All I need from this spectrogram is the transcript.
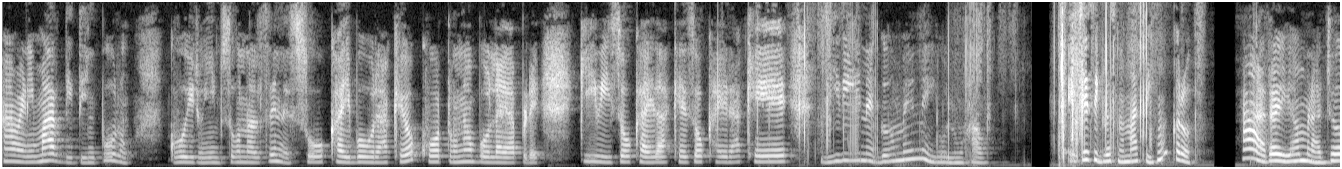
હાવણી મારી દીધી ને પૂરું. કોઈરું એમ સોનલ છે ને સોખાઈ બહુ રાખે હો, ખોટું ન બોલાય આપણે. કીવી સોખાઈ રાખે સોખાઈ રાખે. દીદીને ગમે નહીં ઓલું હાવ. એ કે સિગ્રસમાં માસી શું કરો? હા, રહી. હમણાં જો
